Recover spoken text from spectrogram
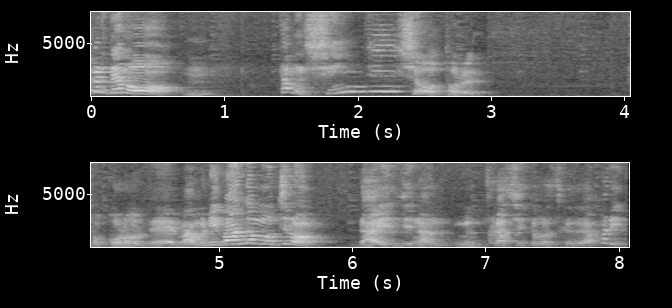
っぱりでもうん多分新人賞を取るところでまあリバウンドももちろん大事なん難しいところですけどやっぱり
